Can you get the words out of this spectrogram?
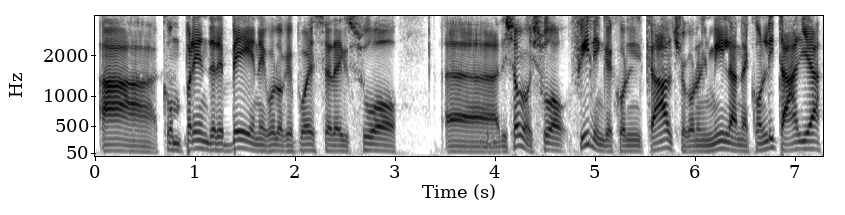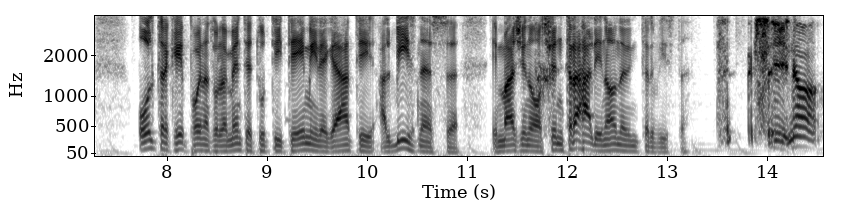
a comprendere bene quello che può essere il suo, eh, diciamo, il suo feeling con il calcio, con il Milan e con l'Italia oltre che poi naturalmente tutti i temi legati al business, immagino centrali no, nell'intervista. Sì, no,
